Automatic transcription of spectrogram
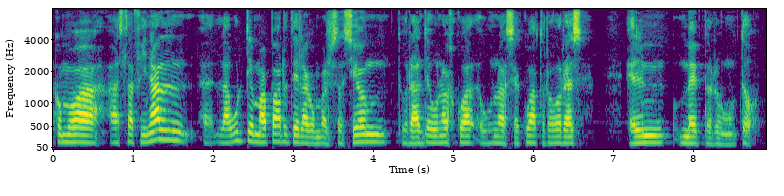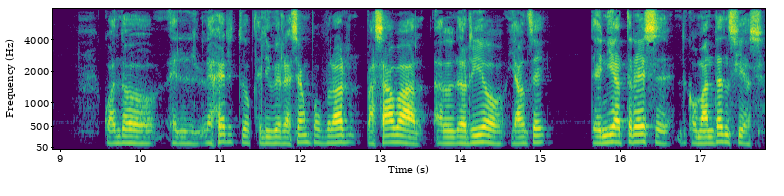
Como hasta final, eh, la última parte de la conversación, durante unos unas cuatro horas, él me preguntó, cuando el Ejército de Liberación Popular pasaba al, río Yangtze, tenía tres eh, comandancias.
